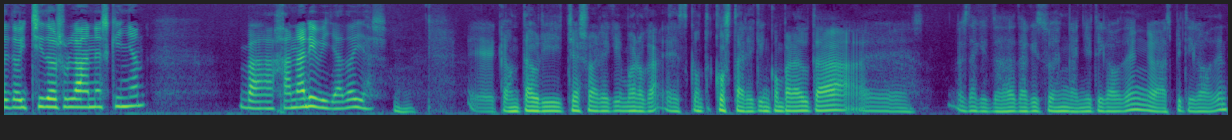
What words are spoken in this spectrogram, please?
edo itxidozula eskinan, ba, janari bila doiaz. e, kantauri itxasoarekin, bueno, ez kostarekin konparatuta, e, ez dakit, da- dakizuen gainetik gauden, azpitik gauden,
